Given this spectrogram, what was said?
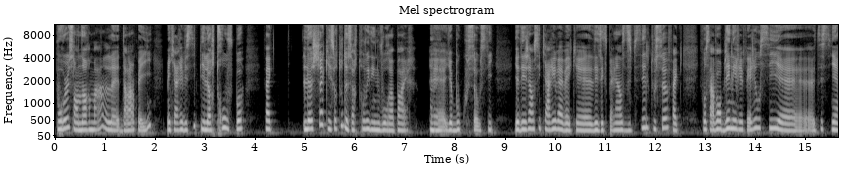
pour eux, sont normales euh, dans leur pays, mais qui arrivent ici puis ils ne le retrouvent pas. Fait que le choc est surtout de se retrouver des nouveaux repères. Euh, Mhm. Il y a beaucoup ça aussi. Il y a des gens aussi qui arrivent avec euh, des expériences difficiles, tout ça. Fait qu'il faut savoir bien les référer aussi. euh, s'il y a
